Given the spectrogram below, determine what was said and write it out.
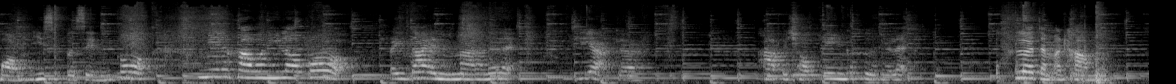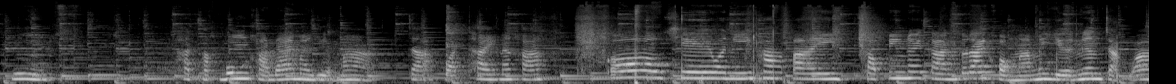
ปอง 20%ก็นี่นะคะวันนี้เราก็ไปได้อันนี้มานี่แหละ ที่อยากจะพาไปช้อปปิ้งก็คือนี่แหละ เพื่อจะมาทำนี่ผัดผักบุ้งค่ะได้มาเยอะมาก จากวัดไทยนะคะ ก็โอเควันนี้พาไปช้อปปิ้งด้วยกันก็ได้ของมาไม่เยอะเนื่องจากว่า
